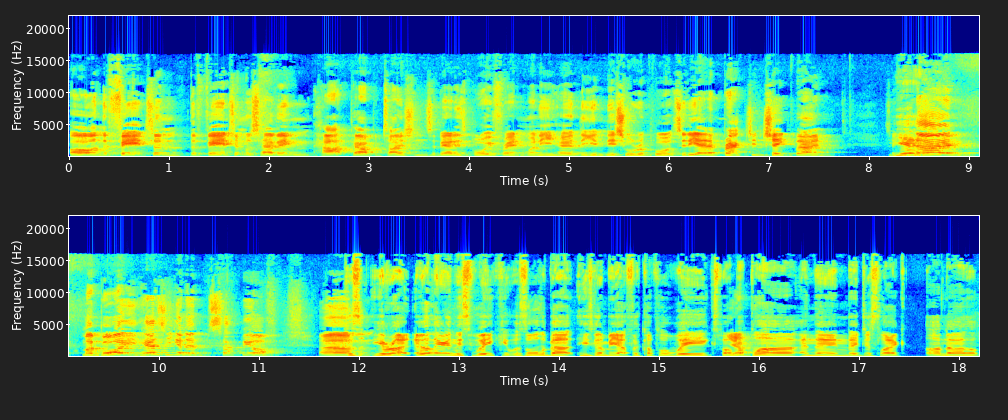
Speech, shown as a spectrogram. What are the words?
Oh, and the Phantom. The Phantom was having heart palpitations about his boyfriend when he heard the initial reports that he had a fractured cheekbone. Yeah. No, my boy, how's he going to suck me off? Because Um, you're right. Earlier in this week, it was all about he's going to be out for a couple of weeks, blah Yeah. blah blah, and then they just like, oh no,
